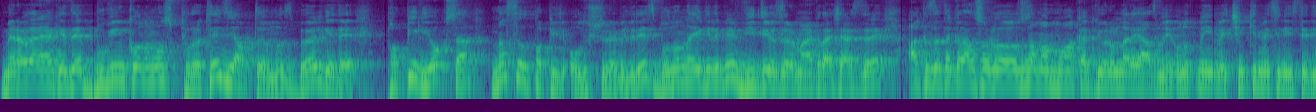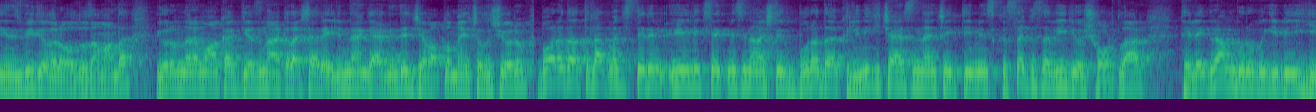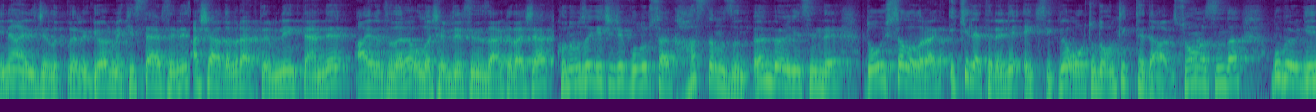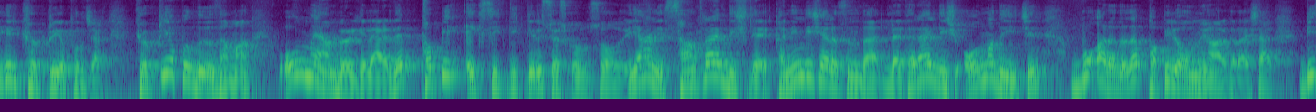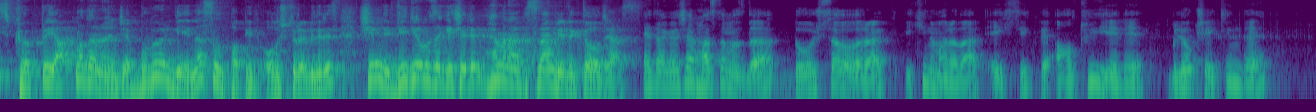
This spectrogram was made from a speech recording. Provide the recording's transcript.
Merhabalar herkese. Bugün konumuz protez yaptığımız bölgede papil yoksa nasıl papil oluşturabiliriz? Bununla ilgili bir video yazıyorum arkadaşlar sizlere. Aklınıza takılan sorular olduğu zaman muhakkak yorumlara yazmayı unutmayın ve çekilmesini istediğiniz videolar olduğu zaman da yorumlara muhakkak yazın arkadaşlar. Elimden geldiğinde cevaplamaya çalışıyorum. Bu arada hatırlatmak isterim. Üyelik sekmesini açtık. Burada klinik içerisinden çektiğimiz kısa kısa video shortlar, Telegram grubu gibi yeni ayrıcalıkları görmek isterseniz aşağıda bıraktığım linkten de ayrıntılara ulaşabilirsiniz arkadaşlar. Konumuza geçecek olursak hastamızın ön bölgesinde doğuşsal olarak iki laterali eksik ve ortodontik tedavi sonrasında bu bölgeye bir köprü yapılacak. Köprü yapıldığı zaman olmayan bölgelerde papil eksiklikleri söz konusu oluyor. Yani santral dişle kanin diş arasında lateral diş olmadığı için bu arada da papil olmuyor arkadaşlar. Biz köprü yapmadan önce bu bölgeye nasıl papil oluşturabiliriz? Şimdi videomuza geçelim. Hemen arkasından birlikte olacağız. Evet arkadaşlar hastamızda doğuşsal olarak 2 numaralar eksik ve 6 üyeli blok şeklinde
